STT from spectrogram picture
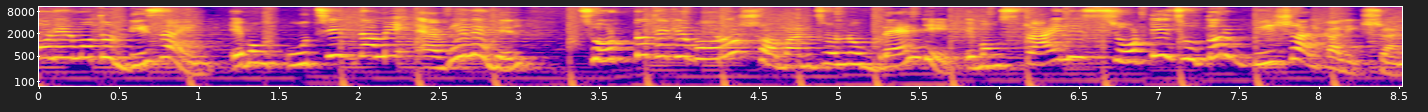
মনের মতো ডিজাইন এবং উচিত দামে অ্যাভেলেবেল ছোট্ট থেকে বড় সবার জন্য ব্র্যান্ডেড এবং স্টাইলিশ চটি জুতোর বিশাল কালেকশন।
